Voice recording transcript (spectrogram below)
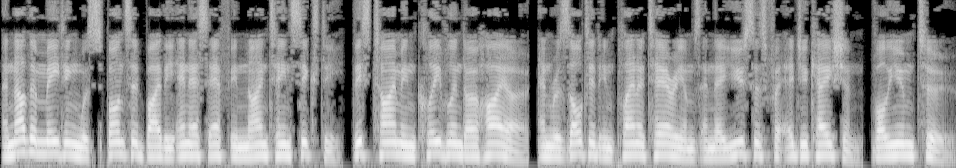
Another meeting was sponsored by the NSF in 1960, this time in Cleveland, Ohio, and resulted in Planetariums and Their Uses for Education, Volume 2.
